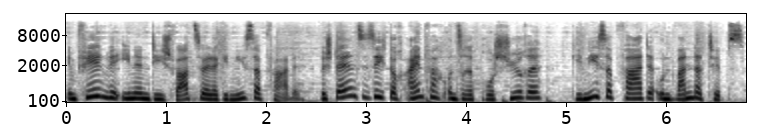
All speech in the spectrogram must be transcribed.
empfehlen wir Ihnen die Schwarzwälder Genießerpfade. Bestellen Sie sich doch einfach unsere Broschüre Genießerpfade und Wandertipps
